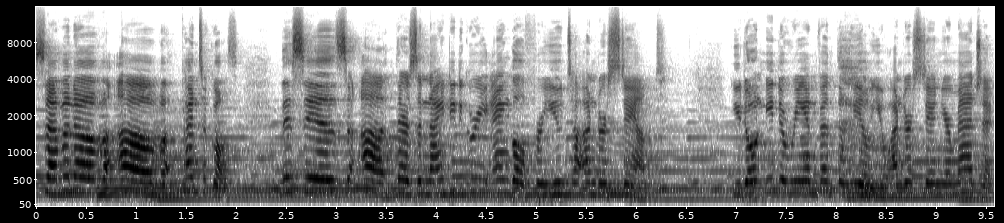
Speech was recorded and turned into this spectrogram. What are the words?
Seven of, of Pentacles. This is, uh, there's a 90 degree angle for you to understand. You don't need to reinvent the wheel. You understand your magic.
